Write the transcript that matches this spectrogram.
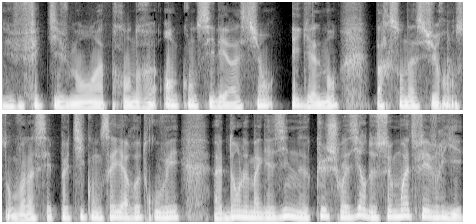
Effectivement, à prendre en considération également par son assurance. Donc voilà ces petits conseils à retrouver euh, dans le magazine Que choisir de ce mois de février.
